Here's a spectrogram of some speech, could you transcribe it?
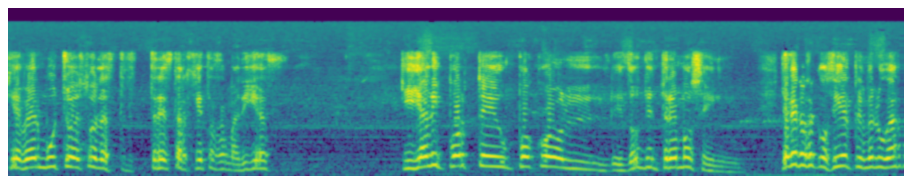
que ver mucho esto de las tres tarjetas amarillas, que ya le importe un poco de dónde entremos en, ya que no se consigue el primer lugar,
